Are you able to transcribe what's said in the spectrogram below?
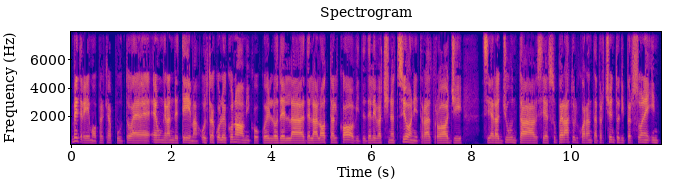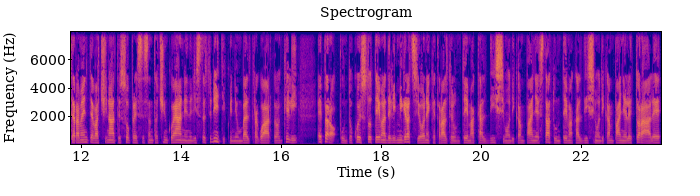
Vedremo perché appunto è, è un grande tema, oltre a quello economico, quello del- della lotta al Covid, delle vaccinazioni, tra l'altro oggi si è raggiunta, si è superato il 40% di persone interamente vaccinate sopra i 65 anni negli Stati Uniti, quindi un bel traguardo anche lì. E però appunto questo tema dell'immigrazione, che tra l'altro è un tema caldissimo di campagna, è stato un tema caldissimo di campagna elettorale,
